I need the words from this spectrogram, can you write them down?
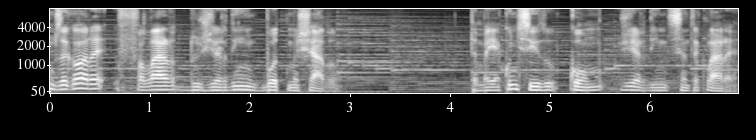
Vamos agora falar do Jardim Bote Machado. Também é conhecido como Jardim de Santa Clara.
